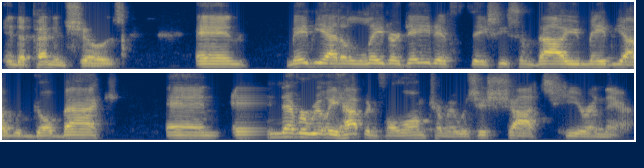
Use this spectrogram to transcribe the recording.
independent shows. And maybe at a later date, if they see some value, maybe I would go back. And it never really happened for a long term. It was just shots here and there.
